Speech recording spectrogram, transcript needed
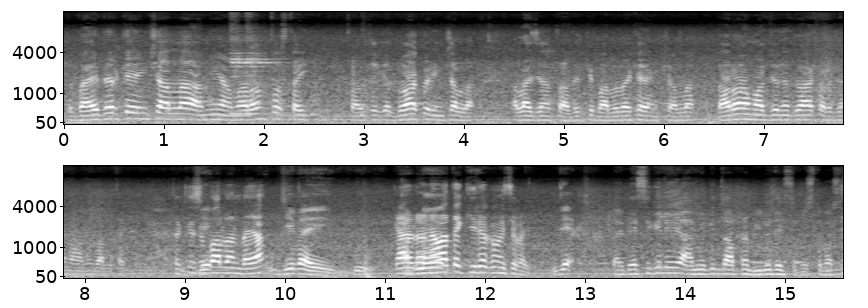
তো ভাইদেরকে ইনশাল্লাহ আমি আমার অন্তস্থায়ী থেকে দোয়া করি ইনশাল্লাহ আল্লাহ যেন তাদেরকে ভালো রাখে ইনশাল্লাহ তারাও আমার জন্য দোয়া করে যেন আমি ভালো থাকি। তো কিছু। বলবেন ভাইয়া? জি ভাই আপনার- নেওয়াতে কীরকম হয়েছে ভাই? যে ভাই বেসিক্যালি আমি কিন্তু আপনার ভিডিও দেখছি বুঝতে পারছি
